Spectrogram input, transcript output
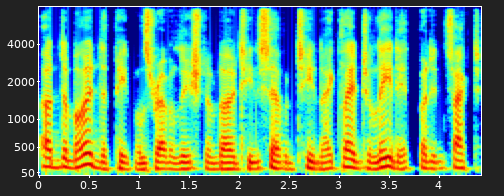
undermined the People's Revolution of 1917. They claimed to lead it, but in fact,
